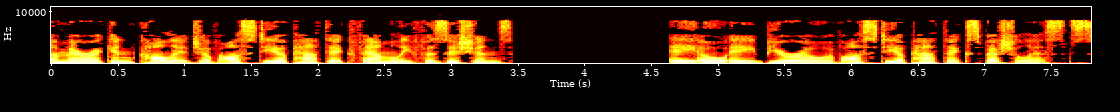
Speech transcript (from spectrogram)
American College of Osteopathic Family Physicians AOA Bureau of Osteopathic Specialists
